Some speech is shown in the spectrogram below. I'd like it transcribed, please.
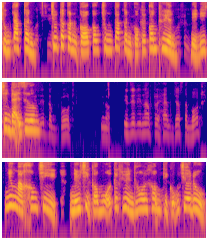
chúng ta cần, chúng ta cần có chúng ta cần có cái con thuyền để đi trên đại dương. Nhưng mà không chỉ, nếu chỉ có mỗi cái thuyền thôi không thì cũng chưa đủ.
